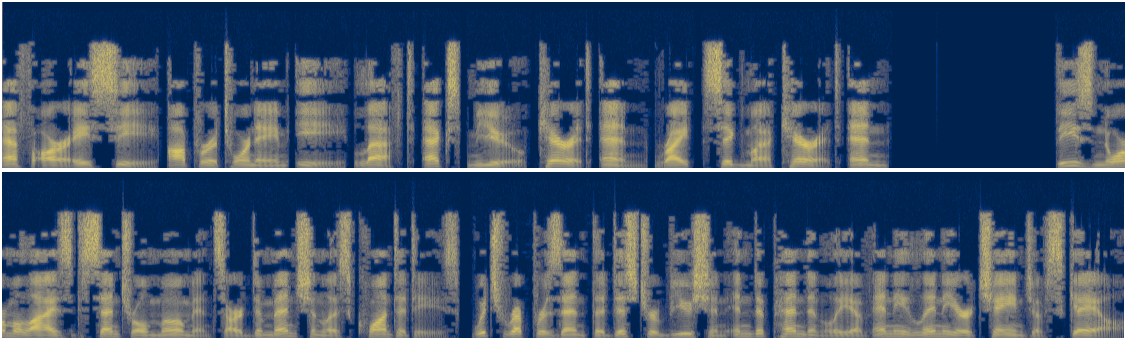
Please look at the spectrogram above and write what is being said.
frac operator name e left x mu caret n right sigma caret n. These normalized central moments are dimensionless quantities, which represent the distribution independently of any linear change of scale.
